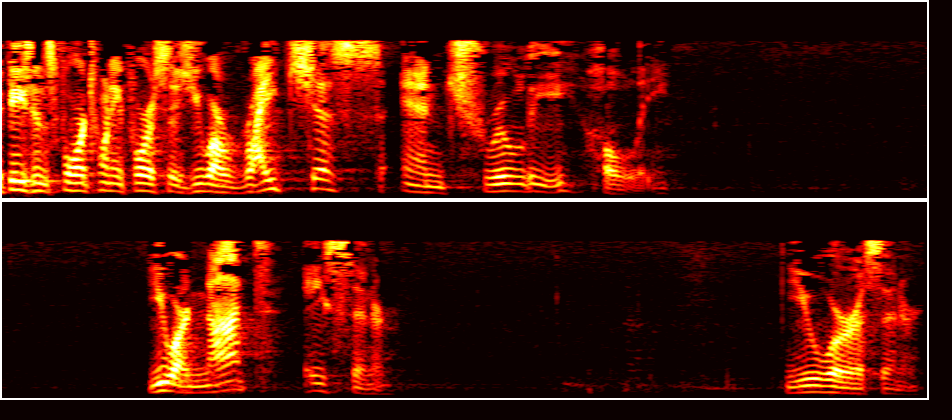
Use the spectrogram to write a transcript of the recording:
Ephesians 4:24 says you are righteous and truly holy. You are not a sinner. You were a sinner.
